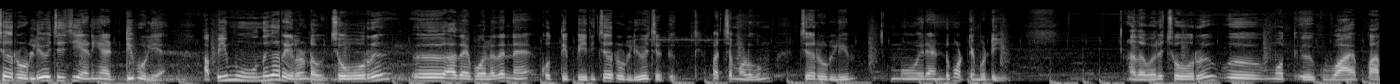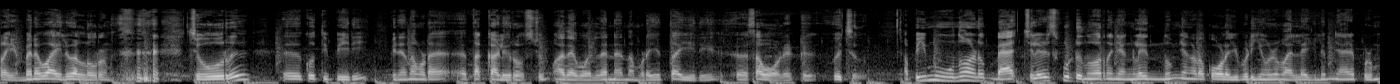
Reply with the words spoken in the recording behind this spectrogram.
ചെറുള്ളി വെച്ച് ചെയ്യുകയാണെങ്കിൽ അടിപൊളിയാണ് അപ്പോൾ ഈ മൂന്ന് കറികളുണ്ടാവും. ചോറ് അതേപോലെ തന്നെ കൊത്തിപ്പേരി ചെറുള്ളി വെച്ചിട്ട്. പച്ചമുളകും ചെറുള്ളിയും രണ്ട് മുട്ടയും പൊട്ടിക്കും. അതേപോലെ ചോറ് പറയുമ്പോൾ തന്നെ വായിൽ വെള്ളമാണ് ചോറ് കൊത്തിപ്പേരി പിന്നെ നമ്മുടെ തക്കാളി റോസ്റ്റും അതേപോലെ തന്നെ നമ്മുടെ ഈ തൈര് സവോള ഇട്ട് വെച്ചത്. അപ്പോൾ ഈ മൂന്നുമാണ് ബാച്ചിലേഴ്സ് ഫുഡ് എന്ന് പറഞ്ഞാൽ ഞങ്ങൾ എന്നും ഞങ്ങളുടെ കോളേജ് പഠിക്കുമ്പോഴും അല്ലെങ്കിലും ഞാൻ എപ്പോഴും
